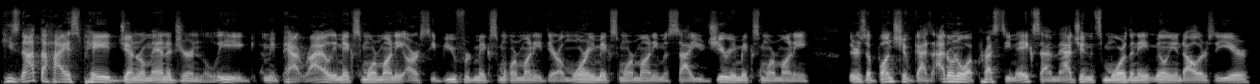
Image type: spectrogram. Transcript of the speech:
he's not the highest paid general manager in the league. I mean, Pat Riley makes more money. RC Buford makes more money. Daryl Morey makes more money. Masai Ujiri makes more money. There's a bunch of guys. I don't know what Presti makes. I imagine it's more than $8 million a year.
